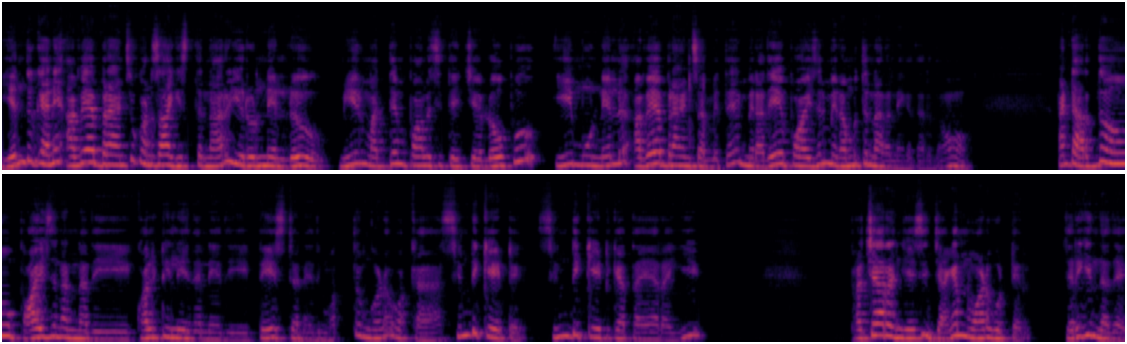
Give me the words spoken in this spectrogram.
ఎందుకని అవే బ్రాండ్స్ కొనసాగిస్తున్నారు ఈ రెండు నెలలు. మీరు మద్యం పాలసీ తెచ్చే లోపు ఈ మూడు నెలలు అవే బ్రాండ్స్ అమ్మితే మీరు అదే పాయిజన్ మీరు అమ్ముతున్నారనే కదా అర్థం? అంటే అర్థం పాయిజన్ అన్నది క్వాలిటీ లేదనేది టేస్ట్ అనేది మొత్తం కూడా ఒక సిండికేట్ సిండికేట్గా తయారయ్యి ప్రచారం చేసి జగన్ వాడగొట్టారు. జరిగింది అదే.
